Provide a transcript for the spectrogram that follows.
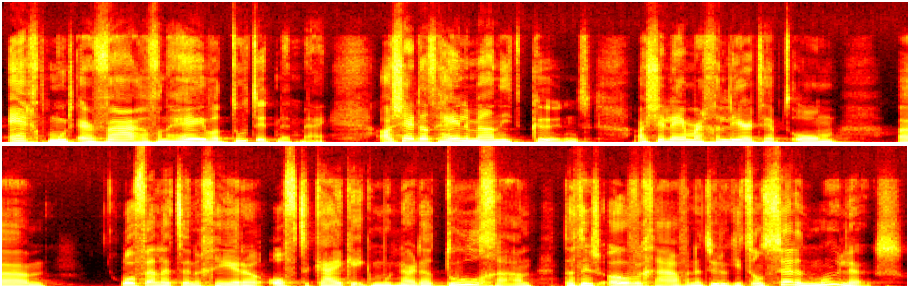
echt moet ervaren van, hé, hey, wat doet dit met mij? Als jij dat helemaal niet kunt, als je alleen maar geleerd hebt om... Um, ofwel het te negeren of te kijken, ik moet naar dat doel gaan. Dan is overgave natuurlijk iets ontzettend moeilijks.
